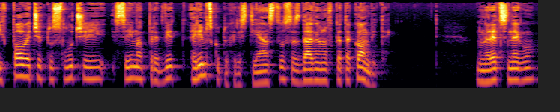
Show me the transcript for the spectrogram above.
и в повечето случаи се има предвид римското християнство, създадено в катакомбите. Но наред с него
